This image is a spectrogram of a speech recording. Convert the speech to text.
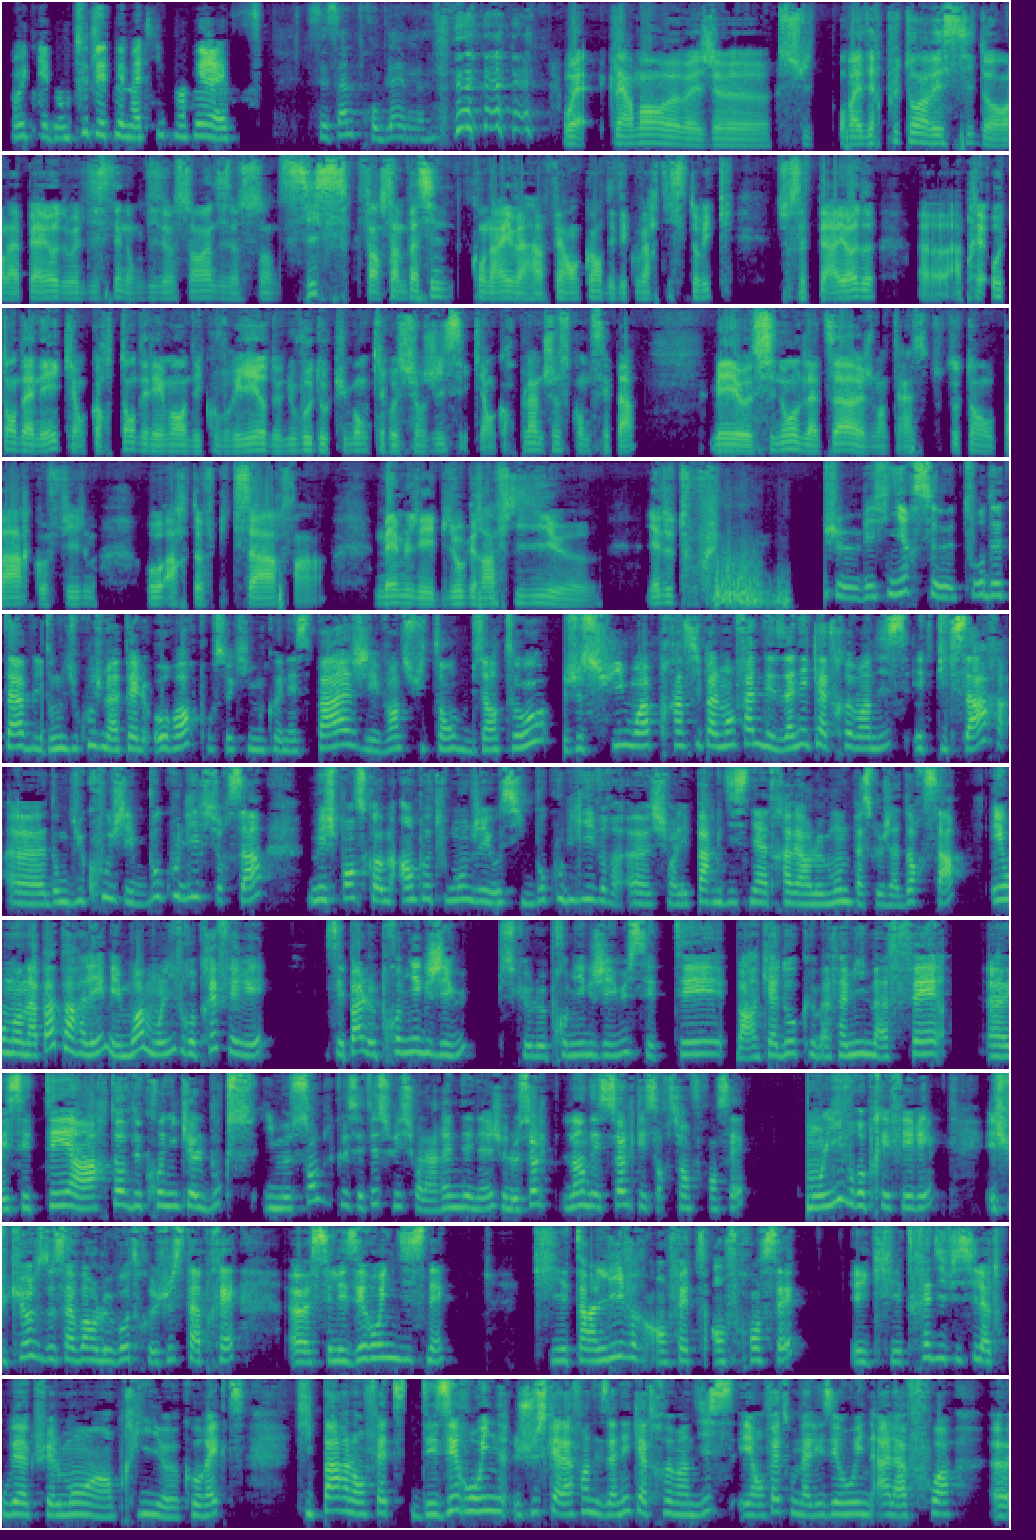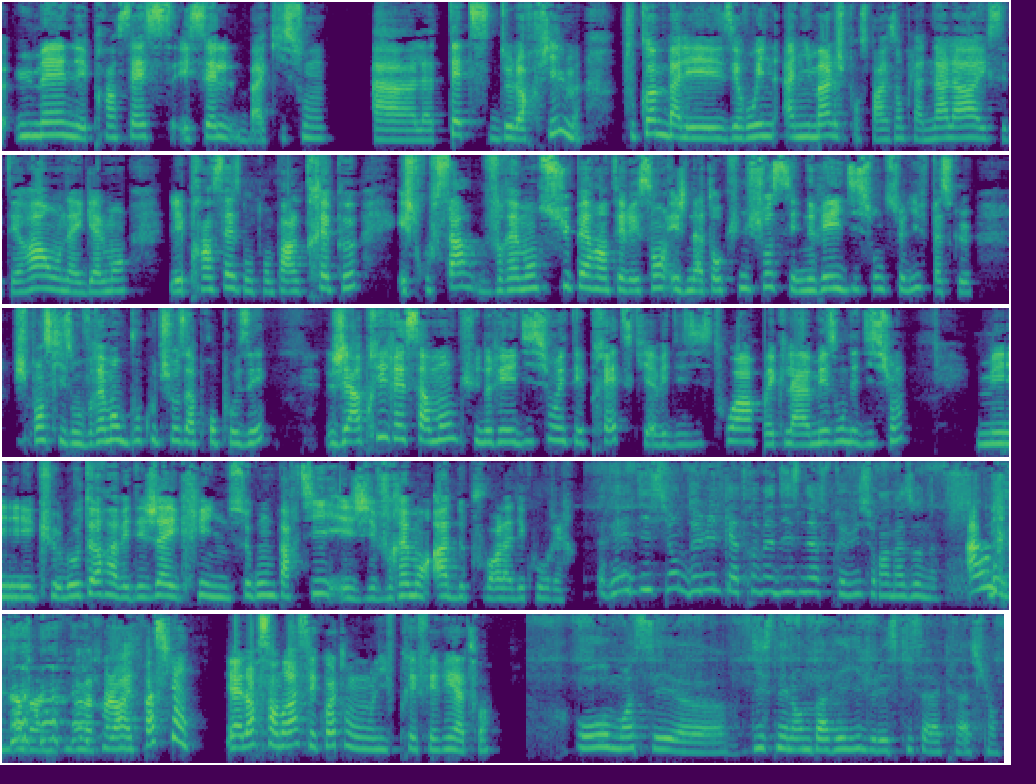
Ok, donc toutes les thématiques m'intéressent. C'est ça le problème. ouais, clairement, ouais, je suis, on va dire, plutôt investi dans la période Walt Disney, donc 1901-1966. Enfin, ça me fascine qu'on arrive à faire encore des découvertes historiques sur cette période euh, après autant d'années, qu'il y a encore tant d'éléments à découvrir, de nouveaux documents qui ressurgissent et qu'il y a encore plein de choses qu'on ne sait pas. Mais euh, sinon, au-delà de ça, je m'intéresse tout autant au parc, au film, au Art of Pixar, enfin même les biographies, euh, il y a de tout. Je vais finir ce tour de table. Donc du coup, je m'appelle Aurore pour ceux qui me connaissent pas. J'ai 28 ans bientôt. Je suis moi principalement fan des années 90 et de Pixar. Euh, donc du coup, j'ai beaucoup de livres sur ça. Mais je pense comme un peu tout le monde, j'ai aussi beaucoup de livres euh, sur les parcs Disney à travers le monde parce que j'adore ça. Et on n'en a pas parlé, mais moi, mon livre préféré, c'est pas le premier que j'ai eu, puisque le premier que j'ai eu, c'était bah, un cadeau que ma famille m'a fait euh, et c'était un Art of the Chronicle Books. Il me semble que c'était celui sur la Reine des Neiges, le seul, l'un des seuls qui est sorti en français. Mon livre préféré, et je suis curieuse de savoir le vôtre juste après, euh, c'est Les héroïnes Disney, qui est un livre en fait en français et qui est très difficile à trouver actuellement à un prix euh, correct, qui parle en fait des héroïnes jusqu'à la fin des années 90. Et en fait, on a les héroïnes à la fois euh, humaines, les princesses et celles bah, qui sont à la tête de leur film, tout comme bah, les héroïnes animales, je pense par exemple à Nala, etc. On a également les princesses dont on parle très peu, et je trouve ça vraiment super intéressant. Et je n'attends qu'une chose, c'est une réédition de ce livre parce que je pense qu'ils ont vraiment beaucoup de choses à proposer. J'ai appris récemment qu'une réédition était prête, qu'il y avait des histoires avec la maison d'édition, mais que l'auteur avait déjà écrit une seconde partie et j'ai vraiment hâte de pouvoir la découvrir. Réédition 2099 prévue sur Amazon. Ah oui, il va falloir être patient. Et alors Sandra, c'est quoi ton livre préféré à toi? Oh, moi c'est euh, Disneyland Paris, de l'esquisse à la création.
